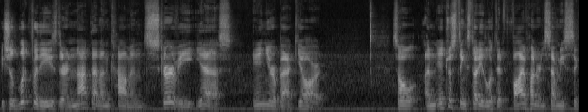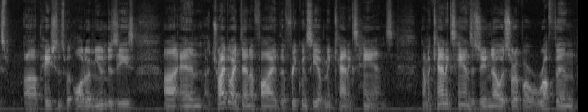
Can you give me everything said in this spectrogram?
you should look for these. They're not that uncommon. Scurvy, yes, in your backyard. So an interesting study looked at 576 uh, patients with autoimmune disease uh, and try to identify the frequency of mechanics hands. Now, mechanics hands, as you know, is sort of a roughened,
